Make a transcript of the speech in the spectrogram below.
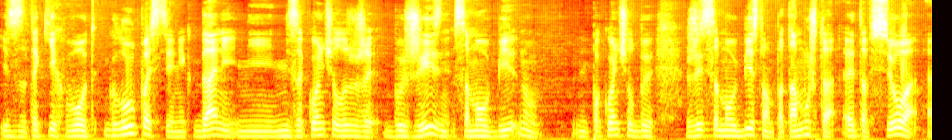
из-за таких вот глупостей никогда не, не, не закончил уже бы жизнь самоуби... ну, покончил бы жизнь самоубийством, потому что это все э,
